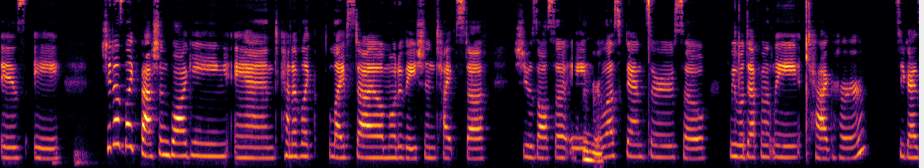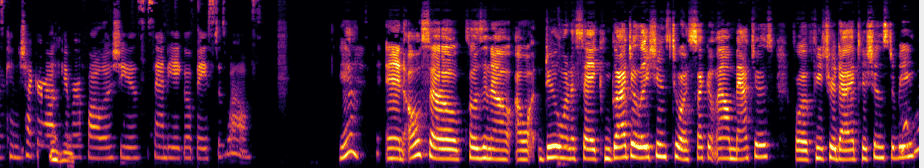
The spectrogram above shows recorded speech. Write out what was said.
is a she does like fashion blogging and kind of like lifestyle motivation type stuff. She was also a mm-hmm. burlesque dancer, so we will definitely tag her so you guys can check her out, Mhm. give her a follow. She is San Diego based as well. Yeah. And also, closing out, I do want to say congratulations to our second round matches for future dietitians to be. Woo.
